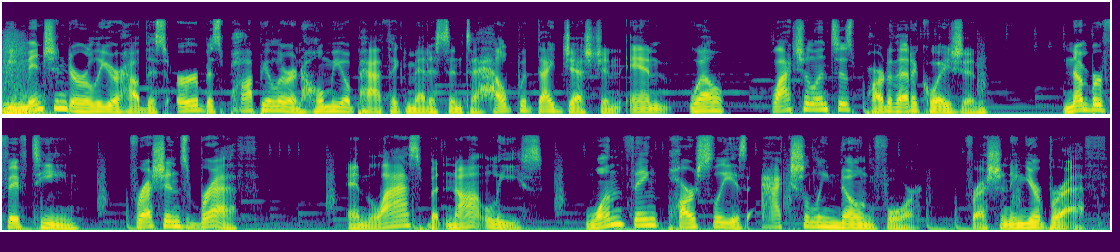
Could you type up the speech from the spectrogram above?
We mentioned earlier how this herb is popular in homeopathic medicine to help with digestion and, well, flatulence is part of that equation. Number 15. Freshens breath. And last but not least, one thing parsley is actually known for, freshening your breath.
